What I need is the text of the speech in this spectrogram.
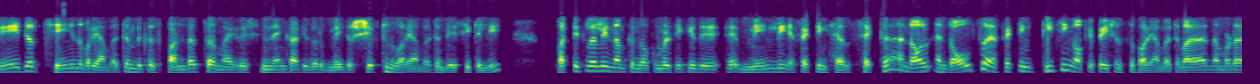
മേജർ ചേഞ്ച് എന്ന് പറയാൻ പറ്റും ബിക്കോസ് പണ്ടത്തെ മൈഗ്രേഷനെ കാട്ടി ഇതൊരു മേജർ ഷിഫ്റ്റ് എന്ന് പറയാൻ പറ്റും ബേസിക്കലി പർട്ടിക്കുലർലി നമുക്ക് നോക്കുമ്പോഴത്തേക്ക് ഇത് mainly affecting health sector and and also affecting teaching occupations പറയാൻ പറ്റും. അതായത് നമ്മുടെ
